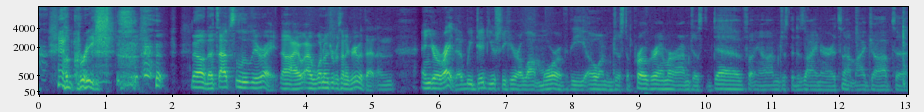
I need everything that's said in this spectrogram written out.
agreed. no, that's absolutely right. No, I, I 100% agree with that. And and you're right that we did used to hear a lot more of the oh i'm just a programmer i'm just a dev you know, i'm just a designer it's not my job to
